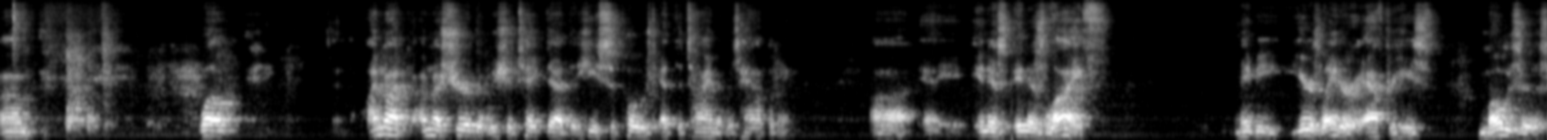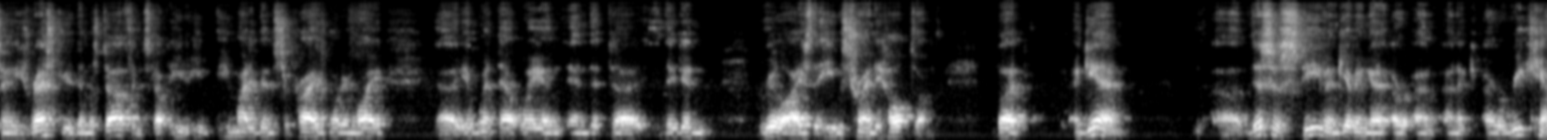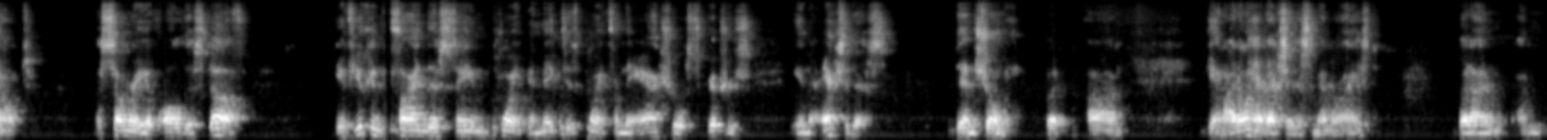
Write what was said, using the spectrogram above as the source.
Um, well, I'm not I'm not sure that we should take that that he supposed at the time it was happening. Uh, in his in his life, maybe years later after he's Moses and he's rescued them and stuff and stuff, he he, he might have been surprised, wondering why uh, it went that way and and that uh, they didn't realize that he was trying to help them. But again, uh, this is Stephen giving a, a, a, a recount, a summary of all this stuff if you can find this same point and make this point from the actual scriptures in the Exodus, then show me. But um, again, I don't have Exodus memorized, but I'm I'm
